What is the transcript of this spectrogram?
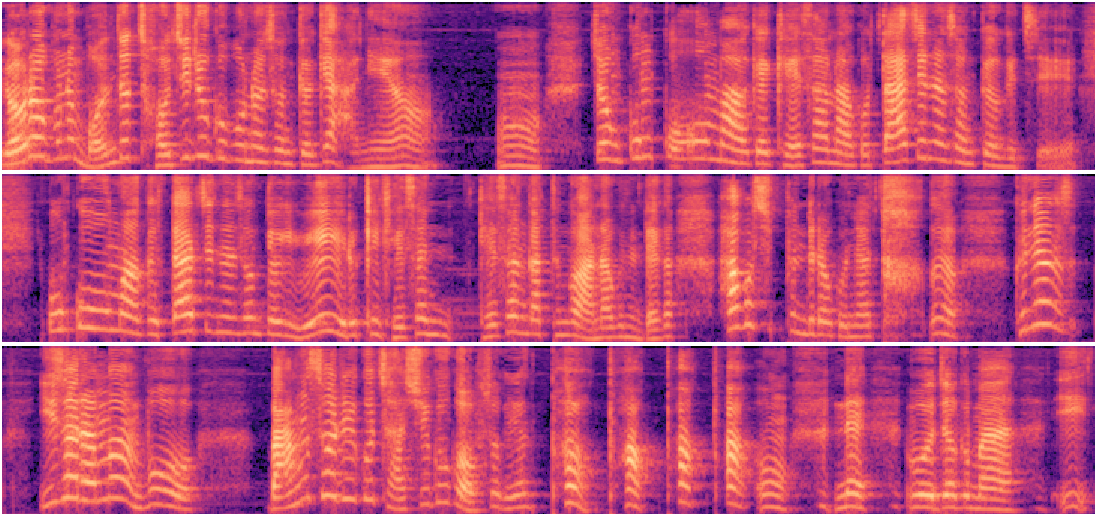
여러분은 먼저 저지르고 보는 성격이 아니에요. 어, 좀 꼼꼼하게 계산하고 따지는 성격이지. 꼼꼼하게 따지는 성격이 왜 이렇게 계산, 계산 같은 거 안 하고 그냥 내가 하고 싶은 대로 그냥 다, 그냥, 그냥 이 사람은 뭐, 망설이고 자시고가 없어. 그냥 팍팍팍팍 어네뭐 저 그만 이,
